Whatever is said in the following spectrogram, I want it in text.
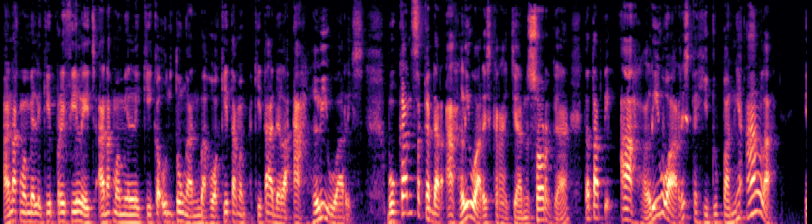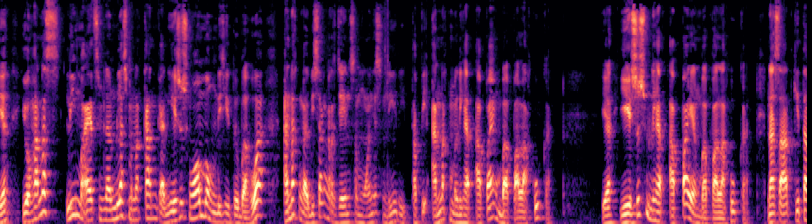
Anak memiliki privilege, anak memiliki keuntungan bahwa kita kita adalah ahli waris. Bukan sekedar ahli waris kerajaan sorga, tetapi ahli waris kehidupannya Allah. Ya, Yohanes 5 ayat 19 menekankan Yesus ngomong di situ bahwa anak nggak bisa ngerjain semuanya sendiri, tapi anak melihat apa yang Bapa lakukan. Ya, Yesus melihat apa yang Bapa lakukan. Nah, saat kita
